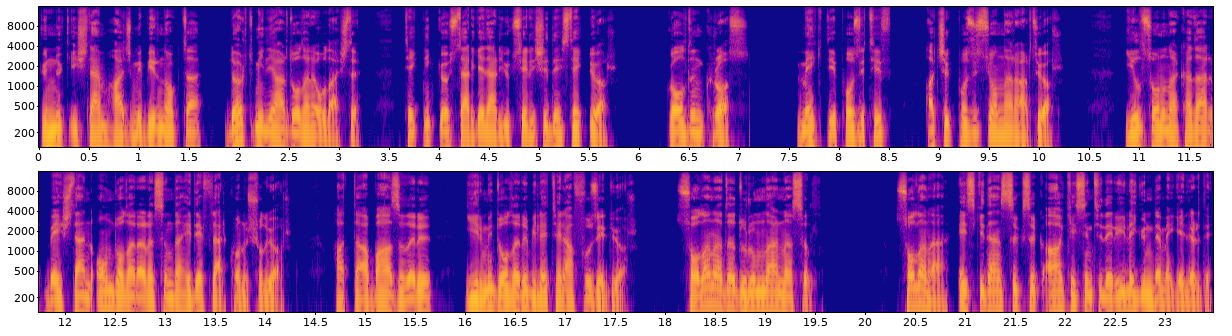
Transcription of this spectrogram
Günlük işlem hacmi 1.4 milyar dolara ulaştı. Teknik göstergeler yükselişi destekliyor. Golden Cross, MACD pozitif, açık pozisyonlar artıyor. Yıl sonuna kadar 5'ten 10 dolar arasında hedefler konuşuluyor. Hatta bazıları 20 doları bile telaffuz ediyor. Solana'da durumlar nasıl? Solana eskiden sık sık ağ kesintileriyle gündeme gelirdi.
